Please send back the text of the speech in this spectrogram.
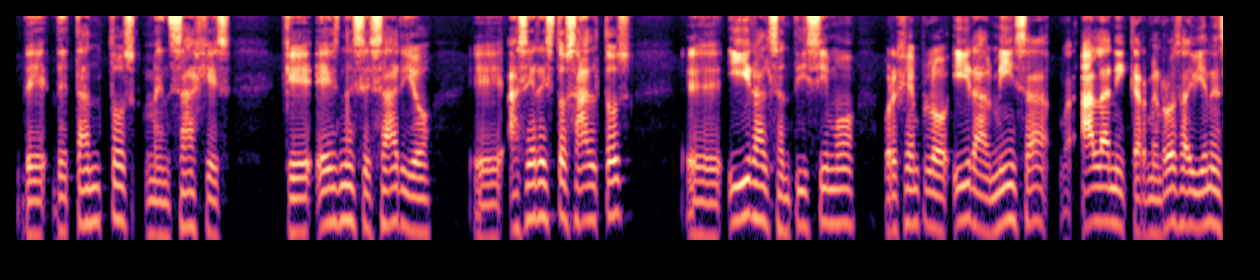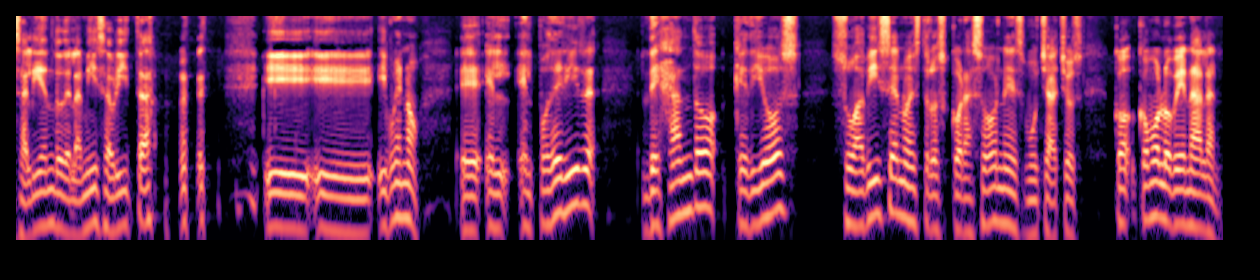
de, tantos mensajes que es necesario eh, hacer estos saltos, eh, ir al Santísimo, por ejemplo, ir a misa. Alan y Carmen Rosa ahí vienen saliendo de la misa ahorita. y, y, bueno, eh, el, poder ir dejando que Dios suavice nuestros corazones, muchachos. cómo lo ven, Alan?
